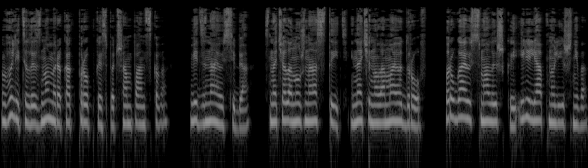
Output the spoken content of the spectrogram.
Вылетел из номера, как пробка из-под шампанского. Ведь знаю себя. Сначала нужно остыть, иначе наломаю дров. Поругаюсь с малышкой или ляпну лишнего.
